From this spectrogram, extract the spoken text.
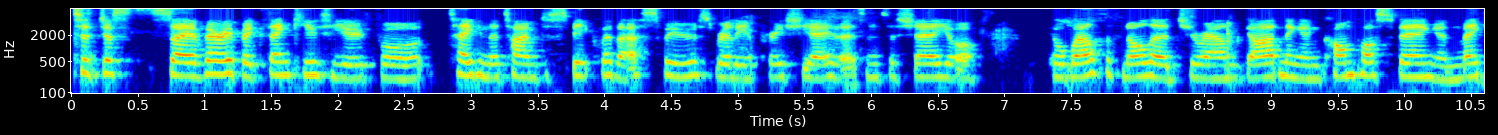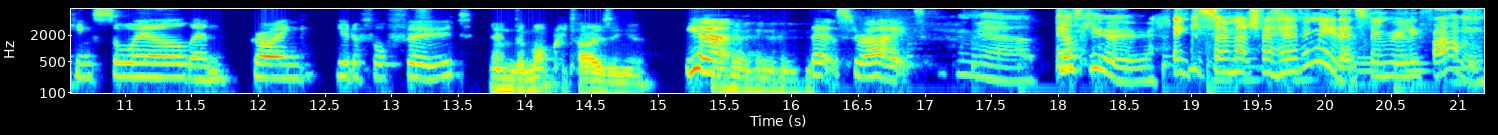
to just say a very big thank you to you for taking the time to speak with us. We just really appreciate it and to share your your wealth of knowledge around gardening and composting and making soil and growing beautiful food and democratizing it. Yeah, that's right. Yeah. Thank you. Thank you so much for having me. That's been really fun.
